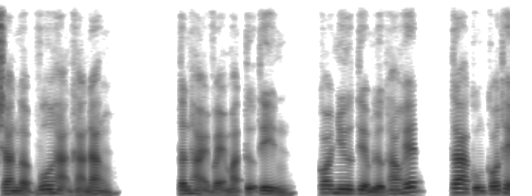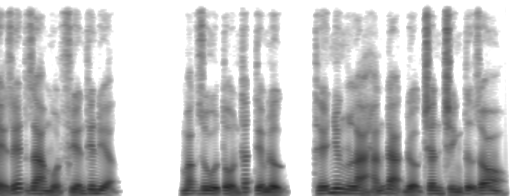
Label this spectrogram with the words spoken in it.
tràn ngập vô hạn khả năng. Tân Hải vẻ mặt tự tin, coi như tiềm lực hao hết, ta cũng có thể giết ra một phiến thiên địa. Mặc dù tổn thất tiềm lực, thế nhưng là hắn đạt được chân chính tự do.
